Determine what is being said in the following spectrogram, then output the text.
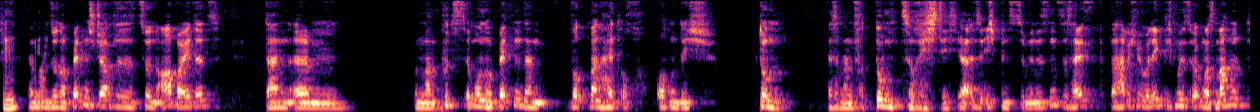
Hm. Wenn man in so einer Bettensterilisation arbeitet, dann ähm, und man putzt immer nur Betten, dann wird man halt auch ordentlich dumm also man verdummt so richtig. Ja, also ich bin es zumindest. Das heißt, dann habe ich mir überlegt, ich muss irgendwas machen.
